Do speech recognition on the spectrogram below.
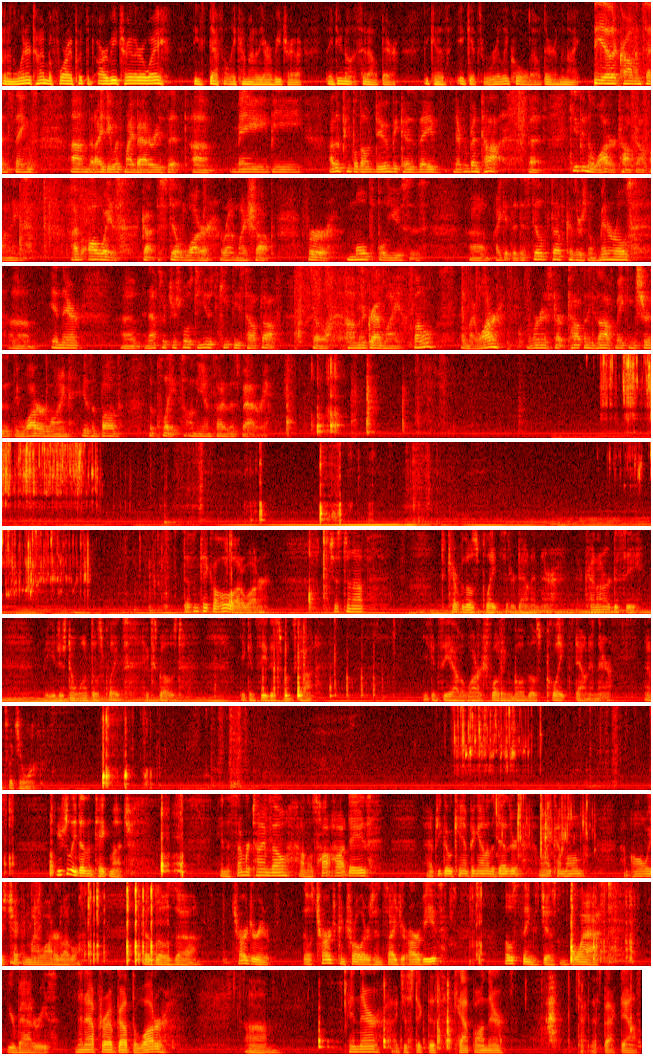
But in the wintertime, before I put the RV trailer away, these definitely come out of the RV trailer. They do not sit out there because it gets really cold out there in the night the other common sense things um, that I do with my batteries that um, maybe other people don't do because they've never been taught. But keeping the water topped off on these. I've always got distilled water around my shop for multiple uses. Um, I get the distilled stuff because there's no minerals um, in there. Um, and that's what you're supposed to use to keep these topped off. So I'm going to grab my funnel and my water and we're going to start topping these off, making sure that the water line is above the plates on the inside of this battery. Doesn't take a whole lot of water, just enough to cover those plates that are down in there. They're kind of hard to see but you just don't want those plates exposed. You can see this one's got you can see how the water's floating above those plates down in there. That's what you want. Usually doesn't take much. In the summertime though on those hot hot days after you go camping out in the desert. When I come home I'm always checking my water level. Because those uh, charger those charge controllers inside your RVs those things just blast your batteries. Then after I've got the water um, in there I just stick this cap on there tighten this back down.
